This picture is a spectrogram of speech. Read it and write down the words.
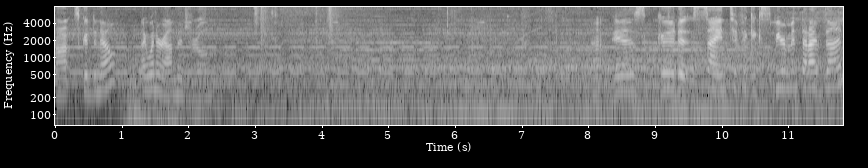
Uh, it's good to know. I went around the drill. That is good scientific experiment that I've done.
